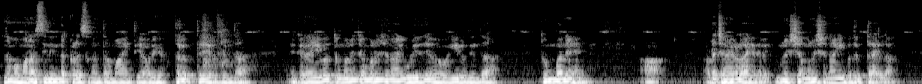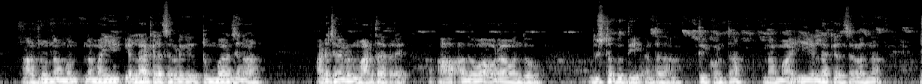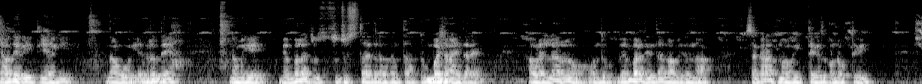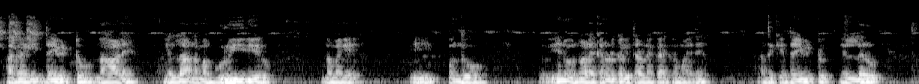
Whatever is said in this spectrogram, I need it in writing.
ನಮ್ಮ ಮನಸ್ಸಿನಿಂದ ಕಳಿಸುವಂಥ ಮಾಹಿತಿ ಅವರಿಗೆ ತಲುಪದೇ ಇರೋದ್ರಿಂದ, ಯಾಕಂದರೆ ಇವತ್ತು ಮನುಷ್ಯ ಮನುಜನಾಗಿ ಉಳಿದೇ ಹೋಗಿರೋದ್ರಿಂದ ತುಂಬಾ ಅಡಚಣೆಗಳಾಗಿದ್ದಾವೆ ಮನುಷ್ಯ ಮನುಷ್ಯನಾಗಿ ಬದುಕ್ತಾ ಇಲ್ಲ. ಆದರೂ ನಮ್ಮ ನಮ್ಮ ಈ ಎಲ್ಲ ಕೆಲಸಗಳಿಗೆ ತುಂಬ ಜನ ಅಡಚಣೆಗಳು ಮಾಡ್ತಾ ಇದ್ದಾರೆ. ಅದು ಅವರ ಒಂದು ದುಷ್ಟಬುದ್ಧಿ ಅಂತ ತಿಳ್ಕೊಳ್ತಾ ನಮ್ಮ ಈ ಎಲ್ಲ ಕೆಲಸಗಳನ್ನು ಯಾವುದೇ ರೀತಿಯಾಗಿ ನಾವು ಎದುರದೇ ನಮಗೆ ಬೆಂಬಲ ಸೂಚಿಸ್ತಾ ಇರತಕ್ಕಂಥ ತುಂಬ ಜನ ಇದ್ದಾರೆ. ಅವರೆಲ್ಲರೂ ಒಂದು ಬೆಂಬಲದಿಂದ ನಾವು ಇದನ್ನು ಸಕಾರಾತ್ಮಕವಾಗಿ ತೆಗೆದುಕೊಂಡು ಹೋಗ್ತೀವಿ. ಹಾಗಾಗಿ ದಯವಿಟ್ಟು ನಾಳೆ ಎಲ್ಲ ನಮ್ಮ ಗುರು ಹಿರಿಯರು ನಮಗೆ ಈ ಒಂದು ಏನು ನಾಳೆ ಕನ್ನಡಕ ವಿತರಣೆ ಕಾರ್ಯಕ್ರಮ ಇದೆ. ಅದಕ್ಕೆ ದಯವಿಟ್ಟು ಎಲ್ಲರೂ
